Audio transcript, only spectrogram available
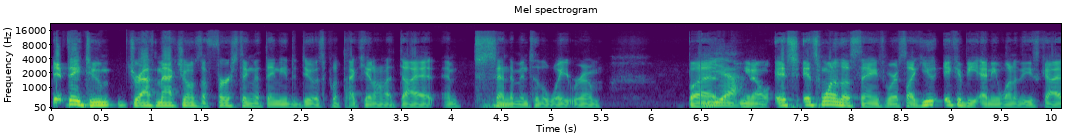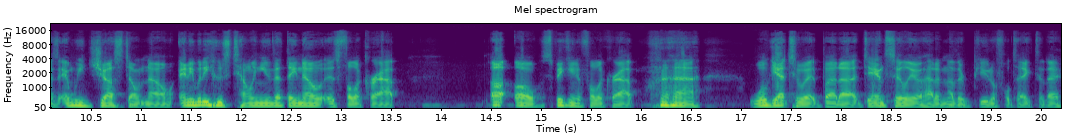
if they do draft Mac Jones, the first thing that they need to do is put that kid on a diet and send him into the weight room. But yeah, you know, it's it's one of those things where it's like you it could be any one of these guys, and we just don't know. Anybody who's telling you that they know is full of crap. Uh, oh, speaking of full of crap, we'll get to it. But uh, Dan Sileo had another beautiful take today.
